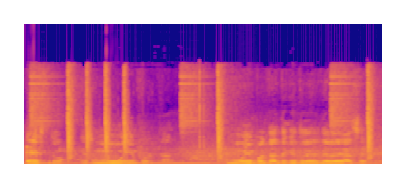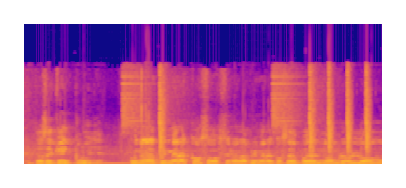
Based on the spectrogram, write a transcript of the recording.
esto es muy importante muy importante que tú debes hacer. Entonces, ¿qué incluye? Una de las primeras cosas, o si no la primera cosa después del nombre o logo,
